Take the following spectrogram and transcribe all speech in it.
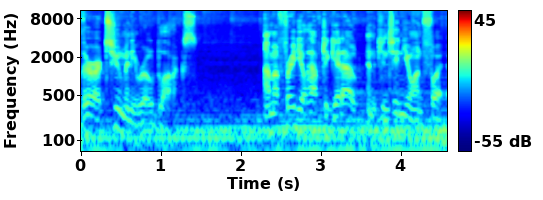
there are too many roadblocks. I'm afraid you'll have to get out and continue on foot.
